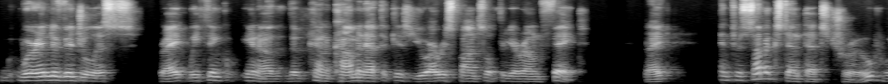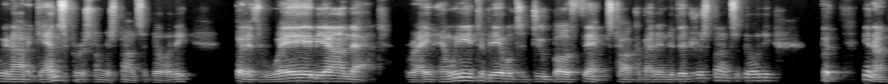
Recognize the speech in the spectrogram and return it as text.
we're individualists, right? We think, you know, the kind of common ethic is you are responsible for your own fate, right? And to some extent, that's true. We're not against personal responsibility, but it's way beyond that, right? And we need to be able to do both things, talk about individual responsibility, but, you know,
